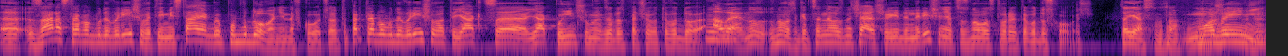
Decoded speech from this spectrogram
Е, зараз треба буде вирішувати і міста, якби побудовані навколо цього. Тепер треба буде вирішувати, як це як по-іншому їх забезпечувати водою. Але ну знову ж таки, це не означає, що єдине рішення це знову створити водосховище. Та ясно, так. Може і ні.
